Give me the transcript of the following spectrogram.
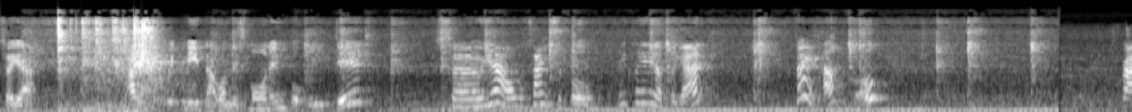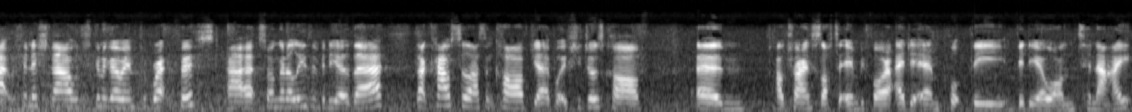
So yeah. I didn't think we'd need that one this morning but we did. So yeah all the tanks are full. They cleaning up again. Very helpful right we're finished now we're just going to go in for breakfast uh, so I'm going to leave the video there that cow still hasn't calved yet but if she does calve um, I'll try and slot it in before I edit it and put the video on tonight.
